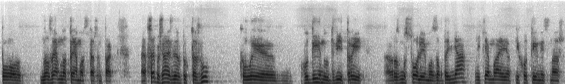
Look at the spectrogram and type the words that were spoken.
по наземна тема, скажімо так. Е, Все починається з інструктажу, коли годину, дві, три розмусолюємо завдання, яке має піхотинець наш,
